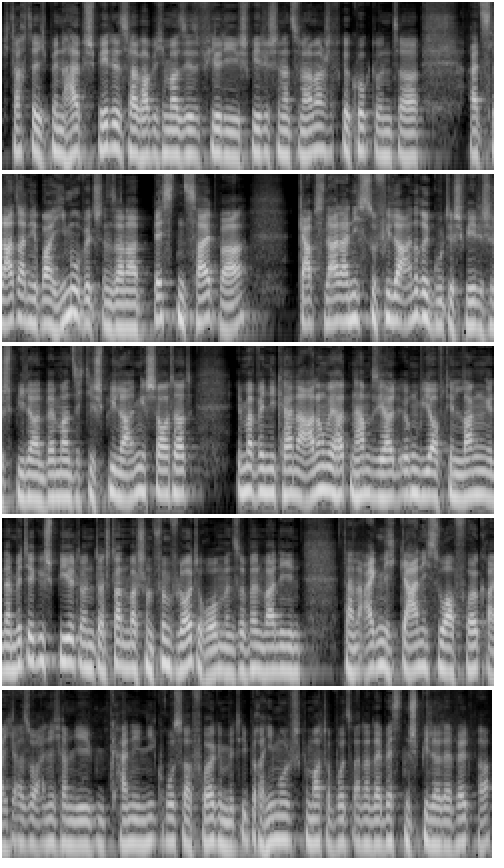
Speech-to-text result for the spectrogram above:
ich dachte, ich bin halb Schwede, deshalb habe ich immer sehr, sehr viel die schwedische Nationalmannschaft geguckt. Und äh, als Slatan Ibrahimovic in seiner besten Zeit war, gab es leider nicht so viele andere gute schwedische Spieler. Und wenn man sich die Spiele angeschaut hat, immer wenn die keine Ahnung mehr hatten, haben sie halt irgendwie auf den Langen in der Mitte gespielt und da standen mal schon fünf Leute rum. Insofern waren die dann eigentlich gar nicht so erfolgreich. Also eigentlich haben die keine nie große Erfolge mit Ibrahimovic gemacht, obwohl es einer der besten Spieler der Welt war.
